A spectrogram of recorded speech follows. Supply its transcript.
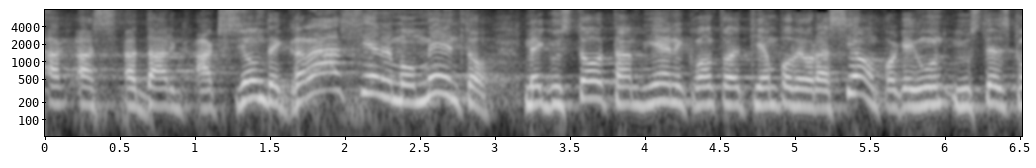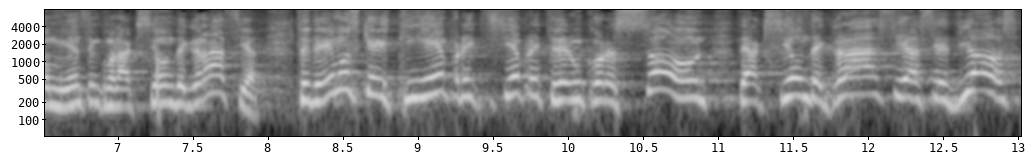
a, dar acción de gracia en el momento. Me gustó también en cuanto al tiempo de oración, porque ustedes comiencen con acción de gracia. Tenemos que siempre, siempre tener un corazón de acción de gracia hacia Dios,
